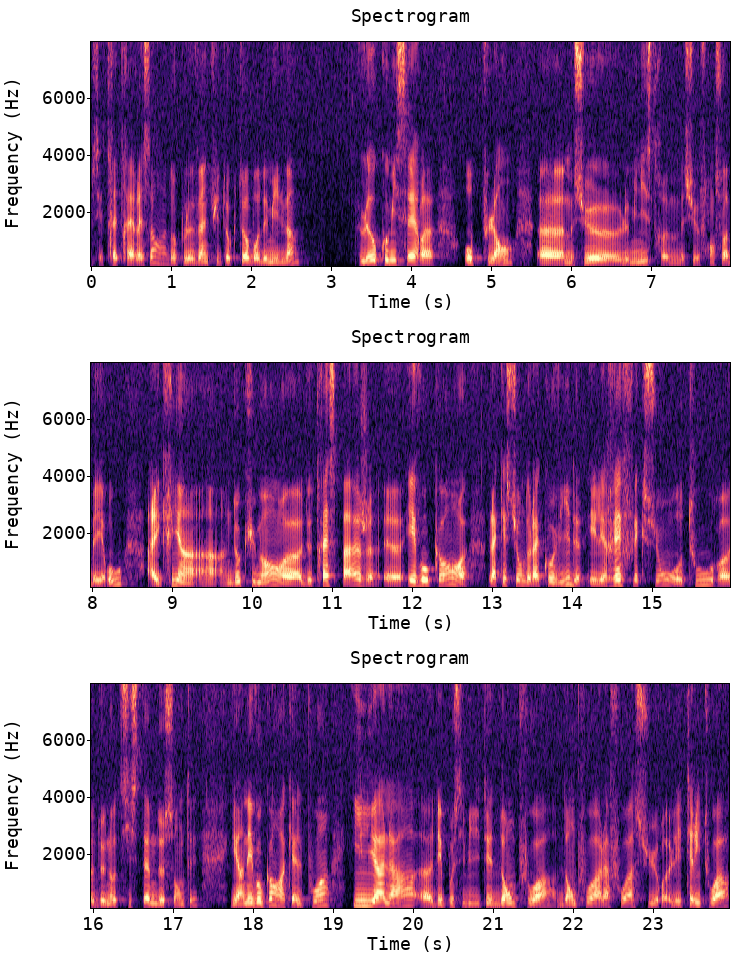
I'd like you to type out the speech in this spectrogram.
c'est très très récent, hein, donc le 28 octobre 2020, le haut commissaire euh, au plan, monsieur le ministre monsieur François Bayrou a écrit un, document de 13 pages évoquant la question de la Covid et les réflexions autour de notre système de santé et en évoquant à quel point il y a là des possibilités d'emploi, d'emploi à la fois sur les territoires,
